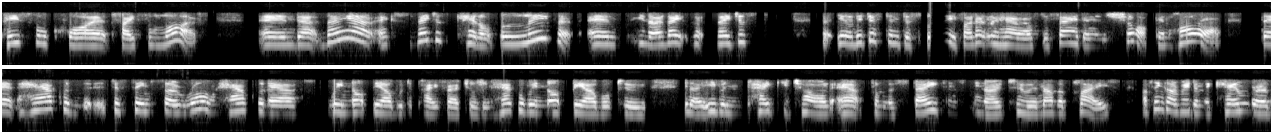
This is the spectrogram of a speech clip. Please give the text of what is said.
peaceful, quiet, faithful life and uh, they are they just cannot believe it, and you know they they just you know they're just in disbelief. I don't know how else to say it, and in shock and horror that how could it just seems so wrong? How could our we not be able to pay for our children? How could we not be able to, you know, even take your child out from the state and you know to another place? I think I read in the Canberra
